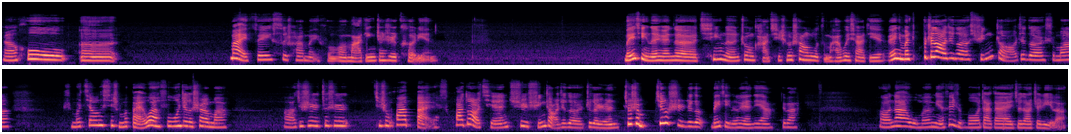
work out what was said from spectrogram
然后，嗯，麦飞、四川美丰哦，马丁真是可怜。美景能源的氢能重卡汽车上路，怎么还会下跌？哎，你们不知道这个寻找这个什么什么江西什么百万富翁这个事儿吗？啊，就是就是就是花百花多少钱去寻找这个这个人，就是就是这个美景能源的呀，对吧？好，那我们免费直播大概就到这里了。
